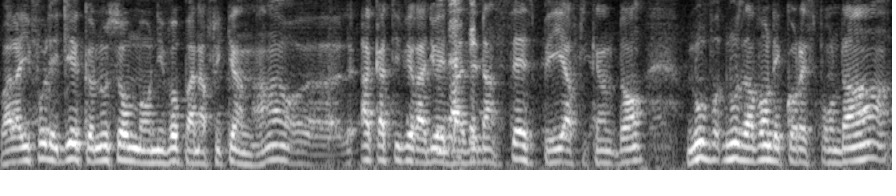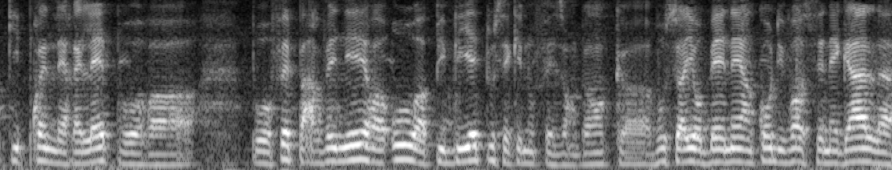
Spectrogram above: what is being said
Voilà, il faut le dire que nous sommes au niveau panafricain. Hein. Euh, le AKTV Radio Tout est basé fait. dans 16 pays africains, dont nous, nous avons des correspondants qui prennent les relais pour, euh, pour faire parvenir ou euh, publier tout ce que nous faisons. Donc, euh, vous soyez au Bénin, en Côte d'Ivoire, au Sénégal, euh,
